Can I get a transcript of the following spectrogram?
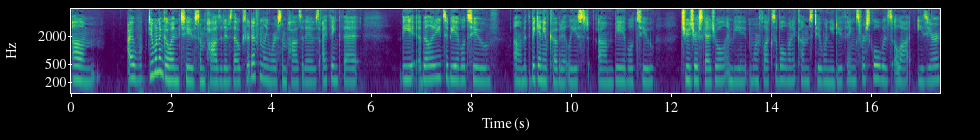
Um, I w- do want to go into some positives though, because there definitely were some positives. I think that the ability to be able to, um, at the beginning of COVID at least, um, be able to choose your schedule and be more flexible when it comes to when you do things for school was a lot easier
